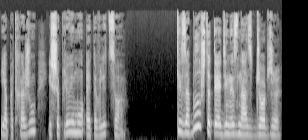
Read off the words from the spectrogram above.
Я подхожу и шеплю ему это в лицо. «Ты забыл, что ты один из нас, Джорджи?»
